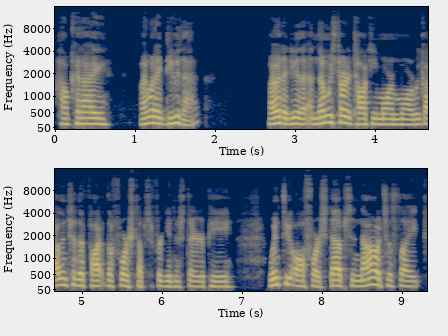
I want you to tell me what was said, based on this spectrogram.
How could i why would i do that why would i do that and then we started talking more and more we got into the five, the four steps of forgiveness therapy went through all four steps and now it's just like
